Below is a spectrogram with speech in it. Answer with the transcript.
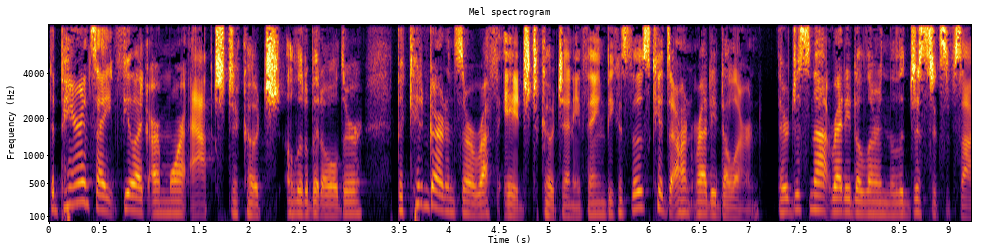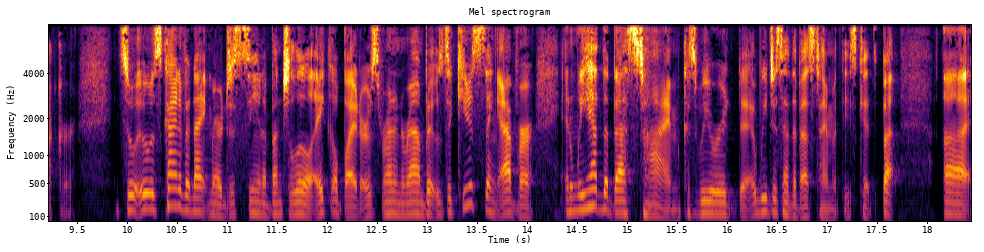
the, parents I feel like are more apt to coach a little bit older, but kindergartens are a rough age to coach anything because those kids aren't ready to learn. They're just not ready to learn the logistics of soccer. And so it was kind of a nightmare just seeing a bunch of little ankle biters running around, but it was the cutest thing ever. And we had the best time because we were, we just had the best time with these kids. But, uh,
